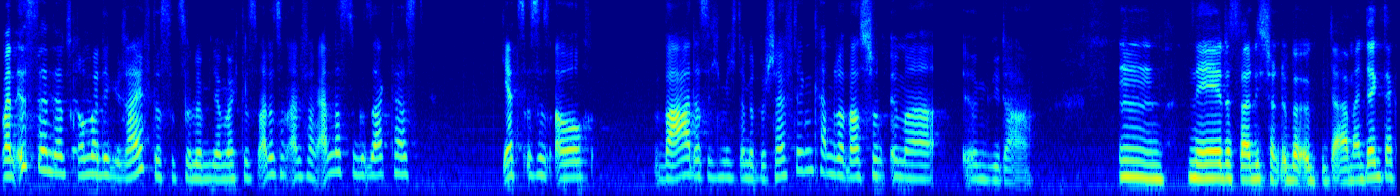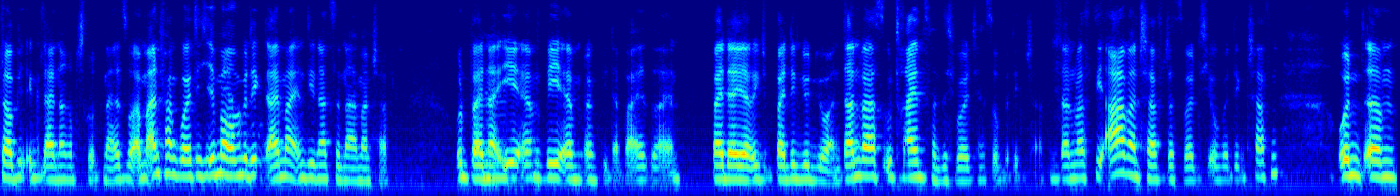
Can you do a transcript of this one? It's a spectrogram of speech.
wann ist denn der Traum bei dir gereift, dass du zu Olympia möchtest? War das von Anfang an, dass du gesagt hast, jetzt ist es auch wahr, dass ich mich damit beschäftigen kann oder war es schon immer irgendwie da? Mm, nee, das war nicht schon immer irgendwie da. Man denkt da, glaube ich, in kleineren Schritten. Also am Anfang wollte ich immer unbedingt einmal in die Nationalmannschaft und bei einer mhm. EM, WM irgendwie dabei sein. Bei, der, bei den Junioren. Dann war es U23, wollte ich das unbedingt schaffen. Dann war es die A-Mannschaft, das wollte ich unbedingt schaffen. Und ähm,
